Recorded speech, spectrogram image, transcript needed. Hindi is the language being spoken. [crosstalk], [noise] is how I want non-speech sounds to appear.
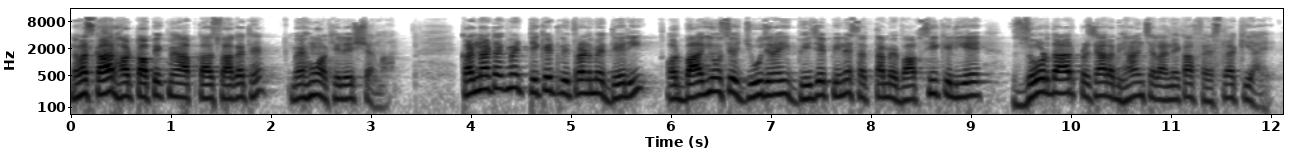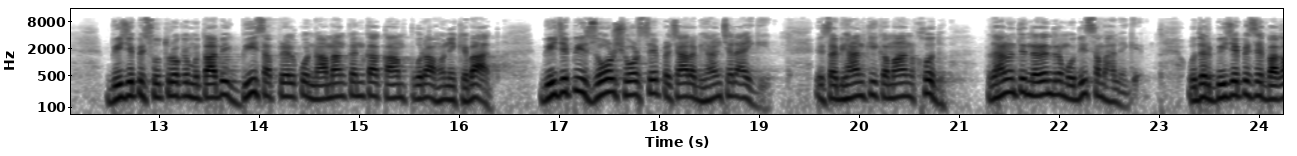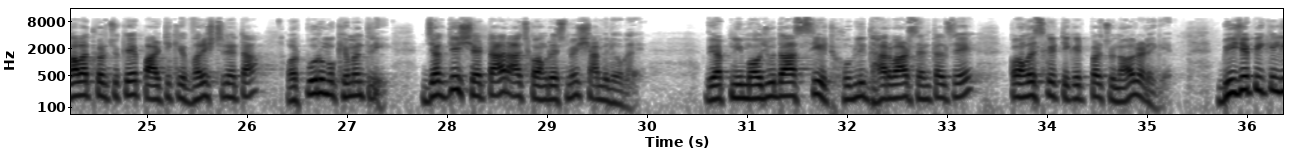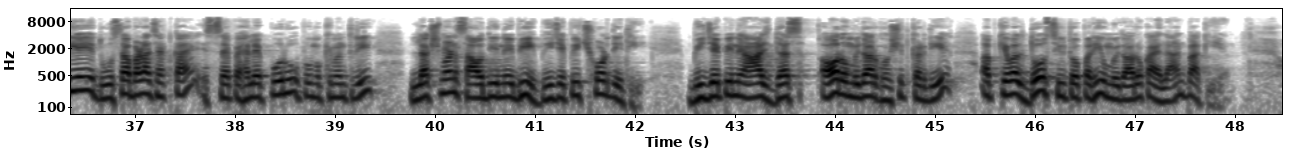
नमस्कार हॉट टॉपिक में आपका स्वागत है। मैं हूँ अखिलेश शर्मा। कर्नाटक में टिकट वितरण में देरी और बागियों से जूझ रही बीजेपी ने सत्ता में वापसी के लिए जोरदार प्रचार अभियान चलाने का फैसला किया है। बीजेपी सूत्रों के मुताबिक 20 अप्रैल को नामांकन का काम पूरा होने के बाद बीजेपी ज़ोर शोर से प्रचार अभियान चलाएगी। इस अभियान की कमान खुद प्रधानमंत्री नरेंद्र मोदी संभालेंगे। उधर बीजेपी से बगावत कर चुके पार्टी के वरिष्ठ नेता और पूर्व मुख्यमंत्री जगदीश शेट्टार आज कांग्रेस में शामिल हो गए। वे अपनी मौजूदा सीट हुबली धारवाड़ सेंट्रल से कांग्रेस के टिकट पर चुनाव लड़ेंगे। बीजेपी के लिए यह दूसरा बड़ा झटका है। इससे पहले पूर्व उप मुख्यमंत्री लक्ष्मण सावदी ने भी बीजेपी छोड़ दी थी। बीजेपी ने आज 10 और उम्मीदवार घोषित कर दिए। अब केवल दो सीटों पर ही उम्मीदवारों का ऐलान बाकी है।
